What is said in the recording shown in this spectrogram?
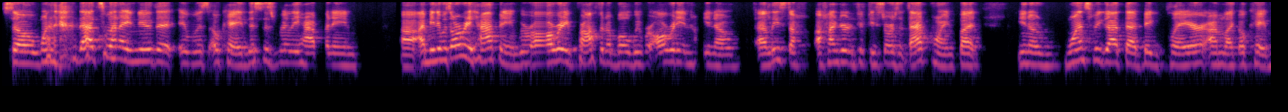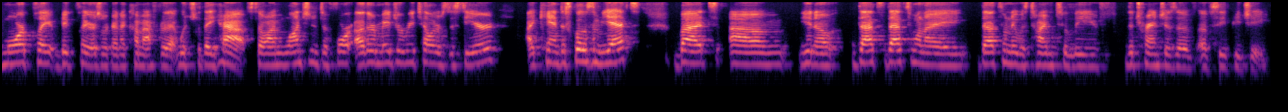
So when that's when I knew that it was okay. This is really happening. Uh, I mean, it was already happening. We were already profitable. We were already in, you know, at least 150 stores at that point. But you know, once we got that big player, I'm like, okay, more play, big players are going to come after that, which they have. So I'm launching into four other major retailers this year. I can't disclose them yet, but um, you know, that's that's when I that's when it was time to leave the trenches of, of CPG.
